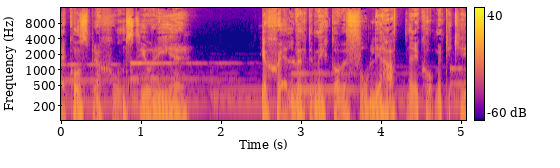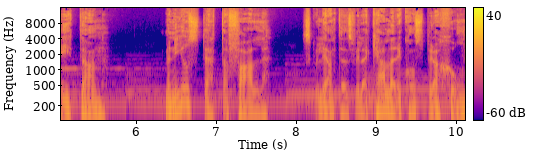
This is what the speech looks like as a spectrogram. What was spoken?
är konspirationsteorier. Jag själv är inte mycket av en foliehatt när det kommer till kritan. Men i just detta fall skulle jag inte ens vilja kalla det konspiration.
